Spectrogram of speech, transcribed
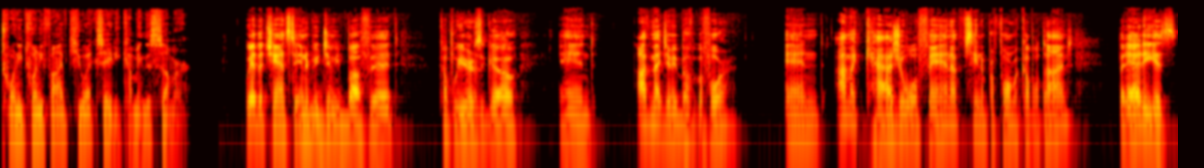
2025 QX80 coming this summer. We had the chance to interview Jimmy Buffett a couple years ago, and I've met Jimmy Buffett before, and I'm a casual fan. I've seen him perform a couple times, but Eddie is.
